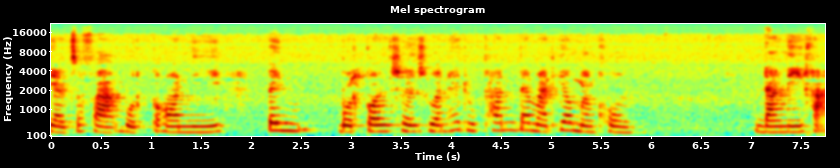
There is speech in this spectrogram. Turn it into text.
อยากจะฝากบทกลอนนี้ เป็นบทกลอนเชิญชวนให้ทุกท่านได้มาเที่ยวเมืองคง ดังนี้ค่ะ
